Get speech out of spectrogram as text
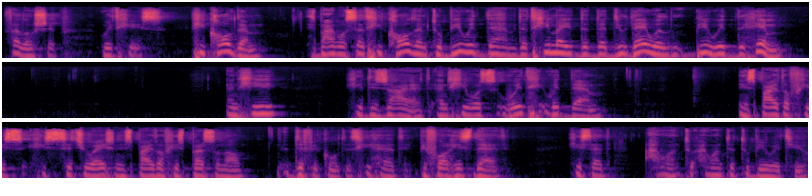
Fellowship with His. He called them. His Bible said he called them to be with them, that he may that, that they will be with him. And he he desired, and he was with with them in spite of his, his situation, in spite of his personal difficulties he had before his death. He said, I, want to, I wanted to be with you.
